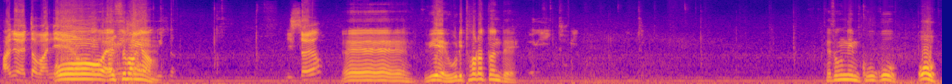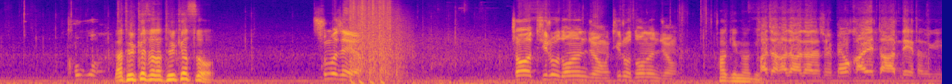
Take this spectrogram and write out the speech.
아니요 일단 아니에요. 오 S 방향. 있어요? 에에에 위에 우리 털었던데. 여기 대성님 고고. 오, 고고. 나 들켰어, 나 들켰어. 숨으세요. 저 뒤로 노는 중. 뒤로 노는 중. 확인 확인. 가자 가자 가자 저기 빼고 가야겠다 안 되겠다 저기.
